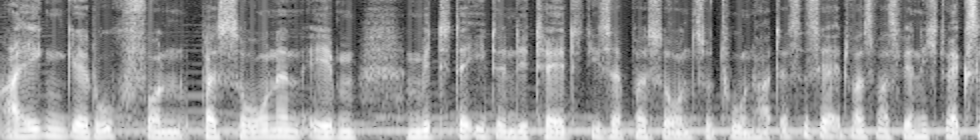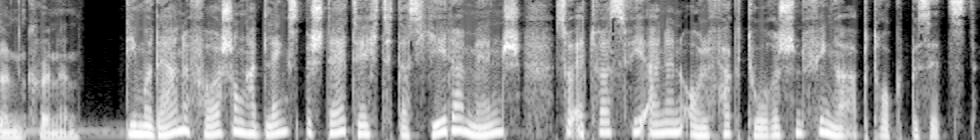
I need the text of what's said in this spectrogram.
Eigengeruch von Personen eben mit der Identität dieser Person zu tun hat. Es ist ja etwas, was wir nicht wechseln können. Die moderne Forschung hat längst bestätigt, dass jeder Mensch so etwas wie einen olfaktorischen Fingerabdruck besitzt.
